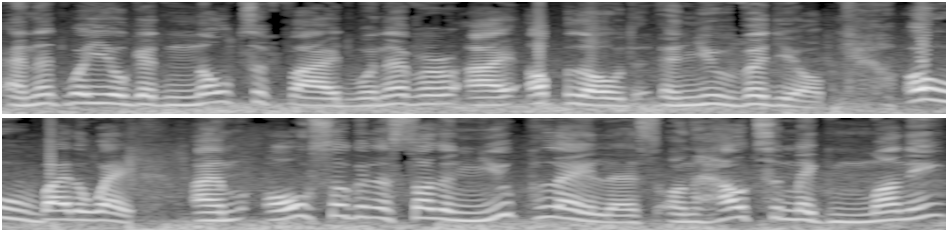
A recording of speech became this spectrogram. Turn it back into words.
and that way you'll get notified whenever I upload a new video. Oh, by the way, I'm also going to start a new playlist on how to make money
